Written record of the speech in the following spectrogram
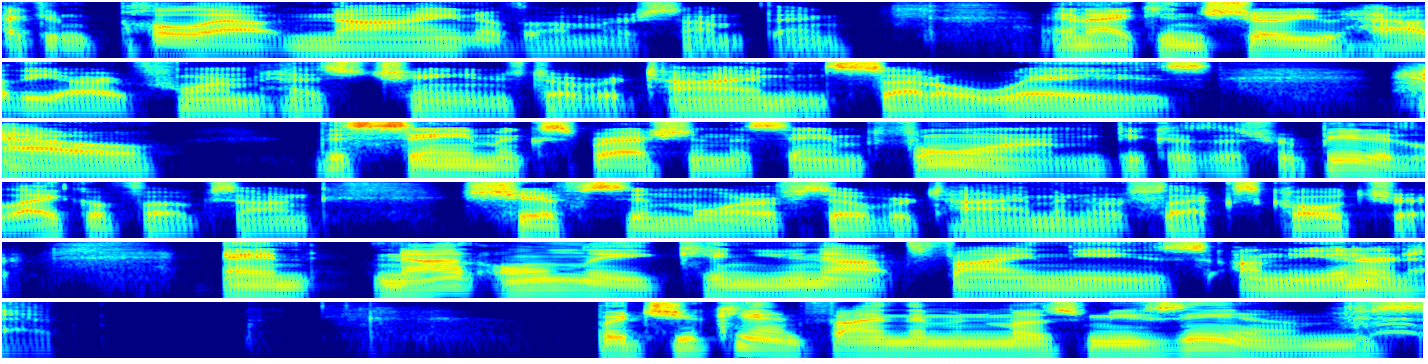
I can pull out 9 of them or something. And I can show you how the art form has changed over time in subtle ways, how the same expression, the same form, because it's repeated like a folk song, shifts and morphs over time and reflects culture. And not only can you not find these on the internet, but you can't find them in most museums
